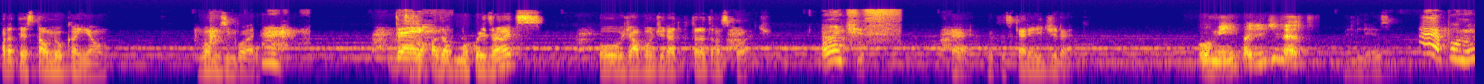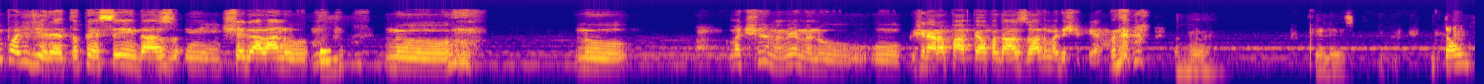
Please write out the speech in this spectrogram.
pra testar o meu canhão. Vamos embora. Vocês vão Bem, fazer alguma coisa antes? Ou já vão direto pro teletransporte? antes, É, vocês querem ir direto. Por mim, pode ir direto. Beleza. é, por mim pode ir direto. Eu pensei em, dar, em chegar lá no. No. No. Como é que chama mesmo? No o General Papel pra dar uma zoada, mas deixa quieto. Uhum. Beleza. Então,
